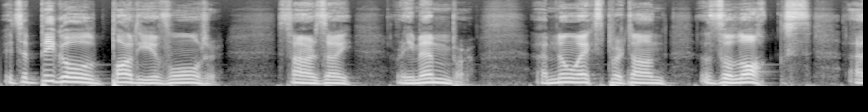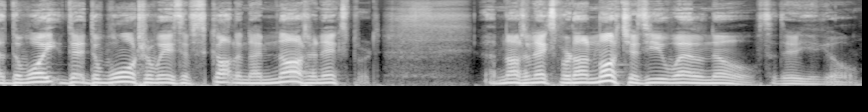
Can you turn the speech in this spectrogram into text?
It's a big old body of water, as far as I remember. I'm no expert on the lochs uh, the, white, the, the waterways of Scotland. I'm not an expert. I'm not an expert on much, as you well know. So there you go.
